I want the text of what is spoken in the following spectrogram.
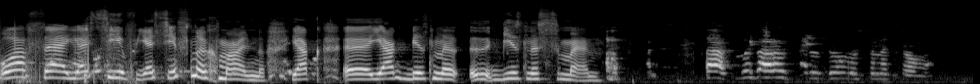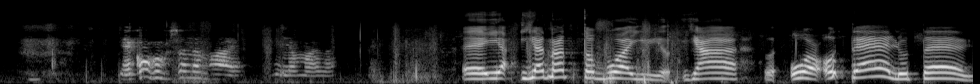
О, все, я сів, я сів нормально, як, е, як бізне, е, бізнесмен. Так, ми зараз дивимося на цьому. Якого вже немає біля мене. Е, я, я над тобою. Я. О, отель, отель.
